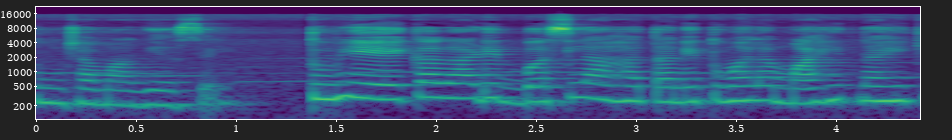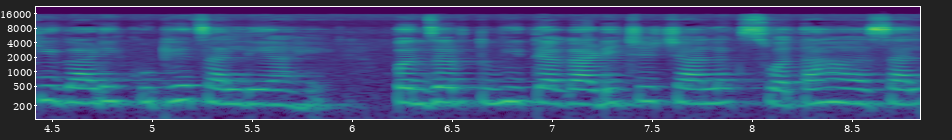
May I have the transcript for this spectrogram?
तुमच्या मागे असेल. तुम्ही एका गाडीत बसला आहात आणि तुम्हाला माहीत नाही की गाडी कुठे चालली आहे. पण जर तुम्ही त्या गाडीचे चालक स्वतः असाल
